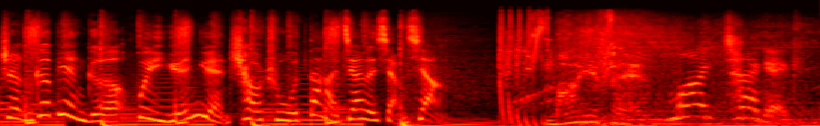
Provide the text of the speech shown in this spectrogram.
整个变革会远远超出大家的想象。My FM，My Tagic。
